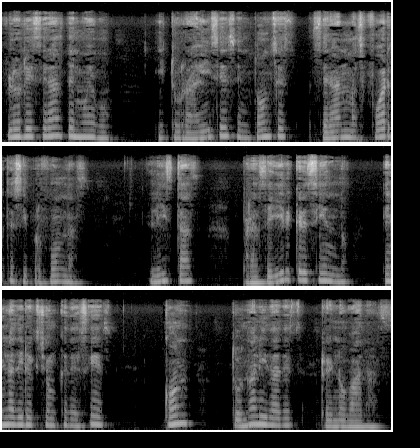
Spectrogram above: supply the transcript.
Florecerás de nuevo y tus raíces entonces serán más fuertes y profundas, listas para seguir creciendo en la dirección que desees, con tonalidades renovadas.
